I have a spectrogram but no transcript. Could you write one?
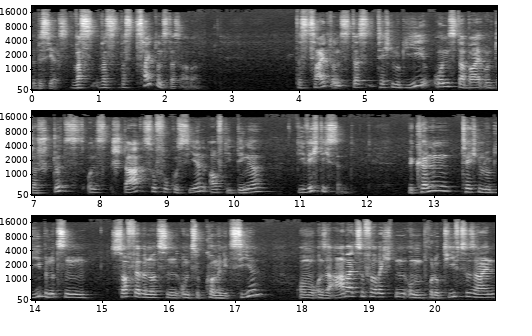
bis jetzt. Was, was, was zeigt uns das aber? Das zeigt uns, dass Technologie uns dabei unterstützt, uns stark zu fokussieren auf die Dinge, die wichtig sind. Wir können Technologie benutzen, Software benutzen, um zu kommunizieren, um unsere Arbeit zu verrichten, um produktiv zu sein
